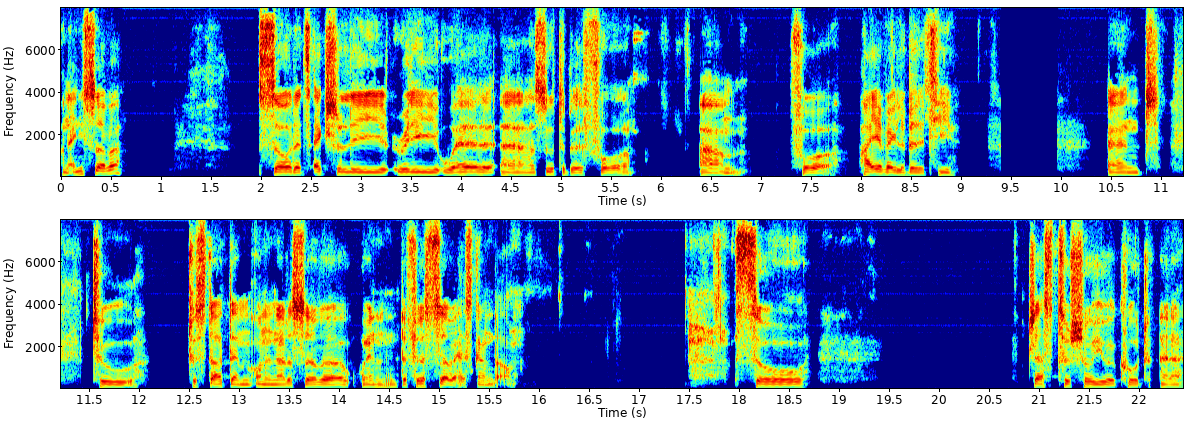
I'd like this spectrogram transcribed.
on any server. So that's actually really well uh, suitable for um, for high availability and to to start them on another server when the first server has gone down. So just to show you a code, uh,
